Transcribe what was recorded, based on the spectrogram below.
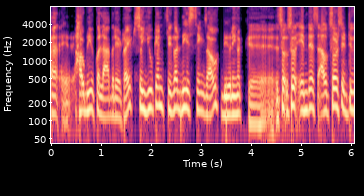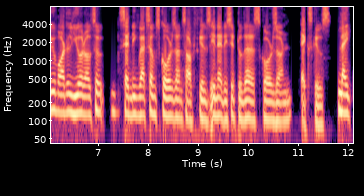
Uh, how do you collaborate, right? So you can figure these things out during a. Okay. So, so in this outsource interview model, you are also sending back some scores on soft skills in addition to the scores on tech skills. Like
